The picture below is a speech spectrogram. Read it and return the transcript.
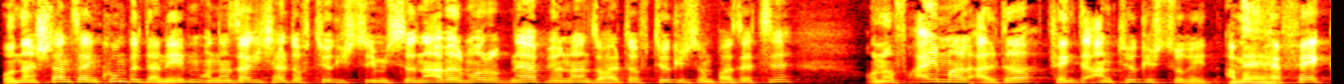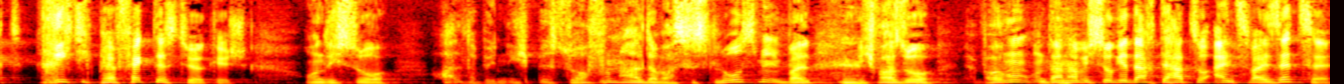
Und dann stand sein Kumpel daneben und dann sage ich halt auf Türkisch zu ihm, ich so, Nabel Morok Nerpi und dann so halt auf Türkisch so ein paar Sätze. Und auf einmal, Alter, fängt er an, Türkisch zu reden. Aber Nee. perfekt, richtig perfektes Türkisch. Und ich so, Alter, bin ich besoffen, Alter, was ist los mit ihm? Weil ich war so, warum? Und dann habe ich so gedacht, der hat so ein, zwei Sätze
